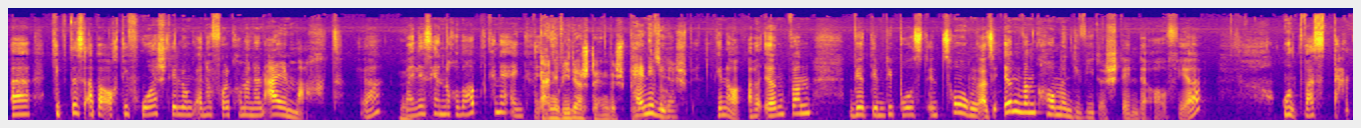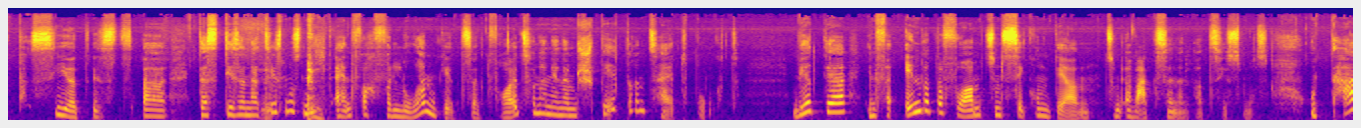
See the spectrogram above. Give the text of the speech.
äh, gibt es aber auch die Vorstellung einer vollkommenen Allmacht. Ja? Mhm. Weil es ja noch überhaupt keine Eingrenzung Keine Widerstände spielt. Keine so. Widerstände, genau. Aber irgendwann wird dem die Brust entzogen. Also irgendwann kommen die Widerstände auf. Ja? Und was dann passiert ist, äh, dass dieser Narzissmus nicht einfach verloren geht, sagt Freud, sondern in einem späteren Zeitpunkt wird er in veränderter Form zum sekundären, zum erwachsenen Narzissmus. Und da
